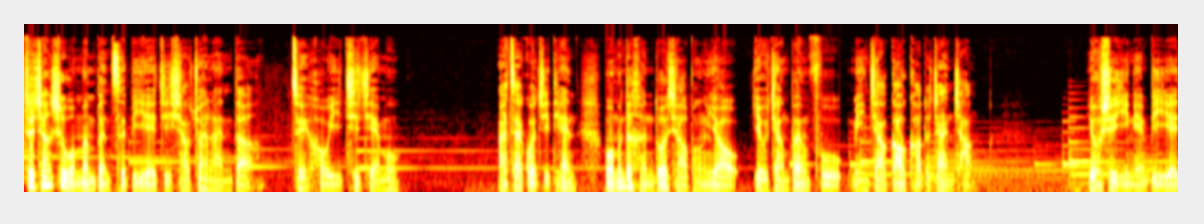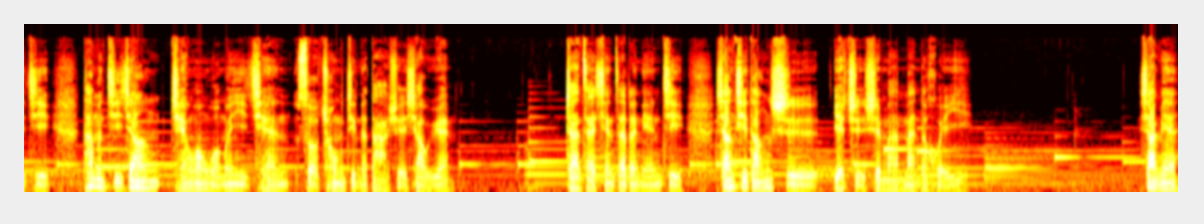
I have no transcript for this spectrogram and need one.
这将是我们本次毕业季小专栏的最后一期节目，而再过几天，我们的很多小朋友又将奔赴名叫高考的战场。又是一年毕业季，他们即将前往我们以前所憧憬的大学校园。站在现在的年纪，想起当时，也只是满满的回忆。下面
